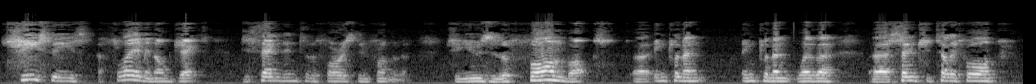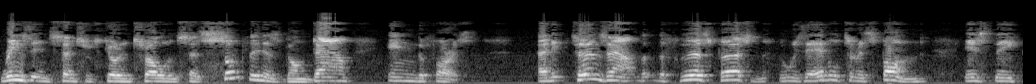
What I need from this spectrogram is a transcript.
She sees a flaming object descend into the forest in front of her. She uses a phone box, uh, inclement, inclement weather, uh, sentry telephone, rings it in central control and says something has gone down in the forest. And it turns out that the first person who is able to respond is the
